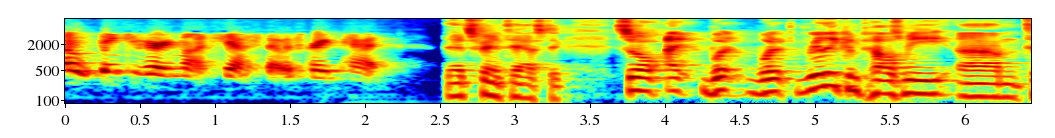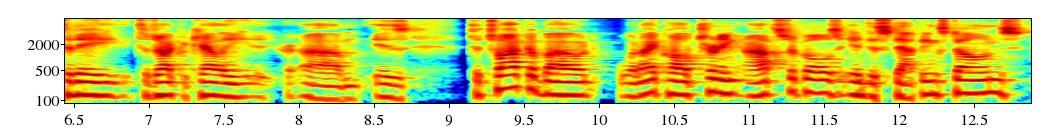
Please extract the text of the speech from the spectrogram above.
Oh, thank you very much. Yes, that was great, Pat. That's fantastic. So, I, what what really compels me um, today to talk to Kelly um, is to talk about what I call turning obstacles into stepping stones.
